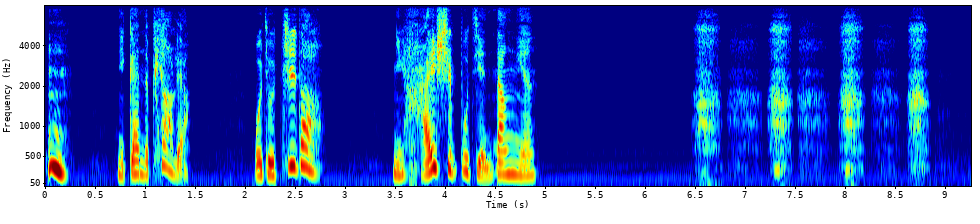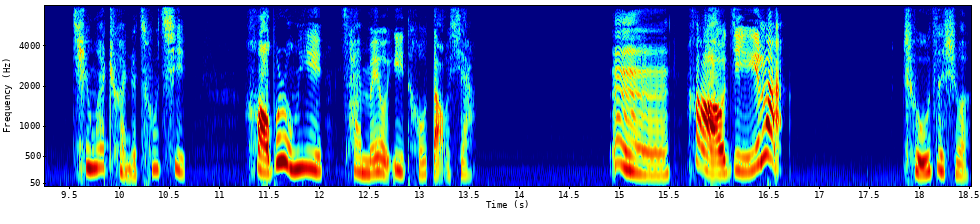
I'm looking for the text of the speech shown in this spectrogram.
嗯，你干得漂亮，我就知道，你还是不减当年。青蛙喘着粗气，好不容易才没有一头倒下。嗯，好极了，厨子说：“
